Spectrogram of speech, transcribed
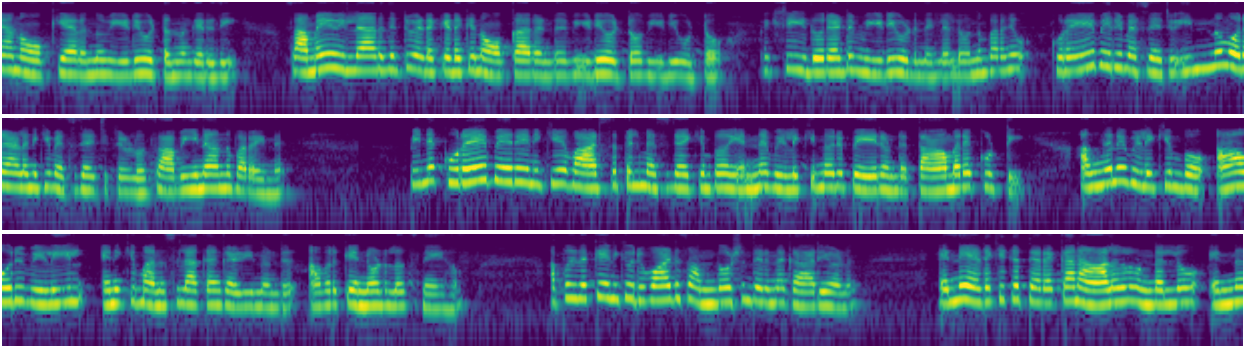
ഞാൻ നോക്കിയായിരുന്നു വീഡിയോ ഇട്ടെന്നും കരുതി. സമയമില്ലായിരുന്നിട്ടും ഇടയ്ക്കിടയ്ക്ക് നോക്കാറുണ്ട്. വീഡിയോ ഇട്ടോ വീഡിയോ ഇട്ടോ. പക്ഷേ ഇതുവരെയായിട്ടും വീഡിയോ ഇടുന്നില്ലല്ലോ എന്നും പറഞ്ഞു കുറേ പേര് മെസ്സേജ് അയച്ചു. ഇന്നും ഒരാൾ എനിക്ക് മെസ്സേജ് അയച്ചിട്ടുള്ളൂ. സവീന എന്ന് പറയുന്നത് പിന്നെ കുറേ പേര് എനിക്ക് വാട്സപ്പിൽ മെസ്സേജ് അയക്കുമ്പോൾ എന്നെ വിളിക്കുന്ന ഒരു പേരുണ്ട്. താമരക്കുട്ടി. അങ്ങനെ വിളിക്കുമ്പോൾ ആ ഒരു വിളിയിൽ എനിക്ക് മനസ്സിലാക്കാൻ കഴിയുന്നുണ്ട്. അവർക്ക് എന്നോടുള്ള സ്നേഹം. അപ്പോൾ ഇതൊക്കെ എനിക്ക് ഒരുപാട് സന്തോഷം തരുന്ന കാര്യമാണ്. എന്നെ ഇടയ്ക്കൊക്കെ തിരക്കാൻ ആളുകളുണ്ടല്ലോ എന്ന്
